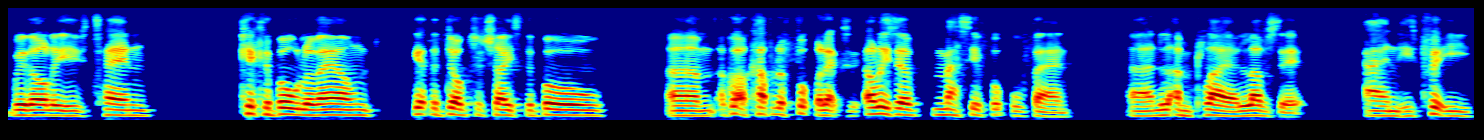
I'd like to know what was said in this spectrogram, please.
with Ollie, who's ten, kick a ball around, get the dog to chase the ball. Um, I've got a couple of football exercises. Ollie's a massive football fan and, and player, loves it, and he's pretty.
